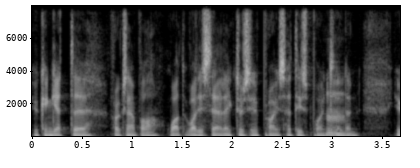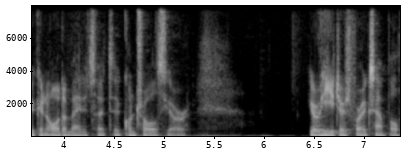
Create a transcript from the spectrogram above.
you can get the, for example, what what is the electricity price at this point, Mm. and then you can automate it so it controls your your heaters, for example.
